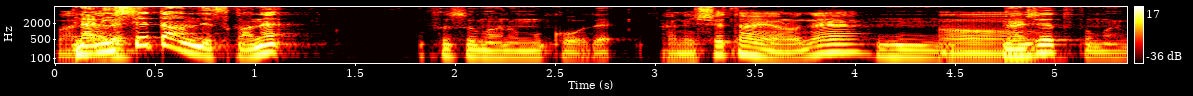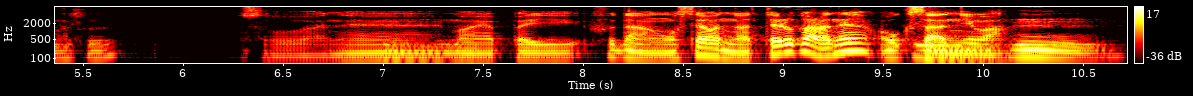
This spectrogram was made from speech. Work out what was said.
まあ何してたんですかね？襖の向こうで。何してたんやろね。何してたと思います？そうやね。まあやっぱり普段お世話になってるからね、奥さんには。うん。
